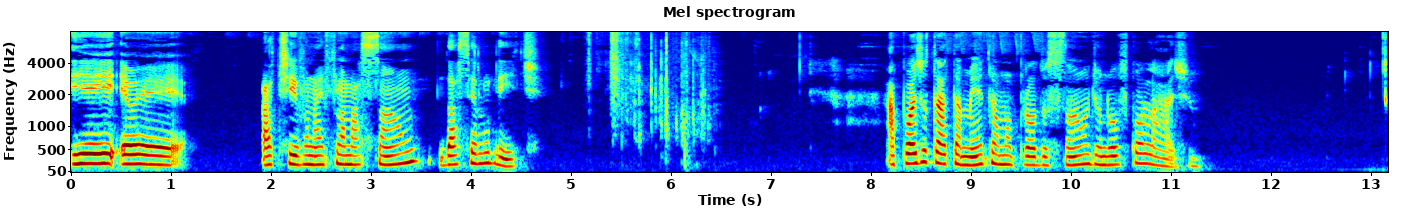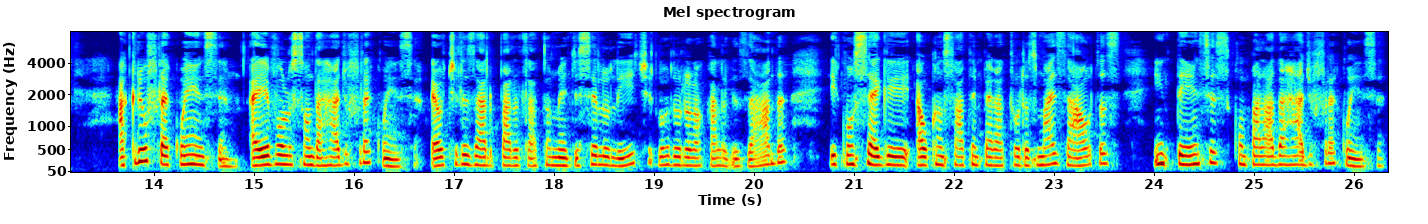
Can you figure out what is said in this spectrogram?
E é, ativo na inflamação da celulite. Após o tratamento, é uma produção de um novo colágeno. A criofrequência, a evolução da radiofrequência, é utilizado para o tratamento de celulite, gordura localizada e consegue alcançar temperaturas mais altas, intensas, comparada à radiofrequência.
